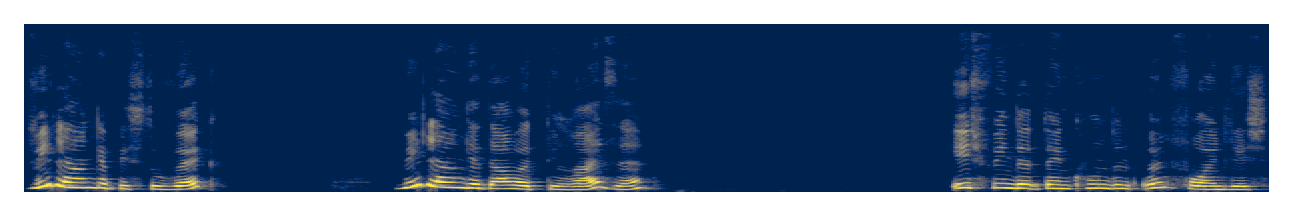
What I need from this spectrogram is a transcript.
Wie lange bist du weg? Wie lange dauert die Reise? Ich finde den Kunden unfreundlich.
